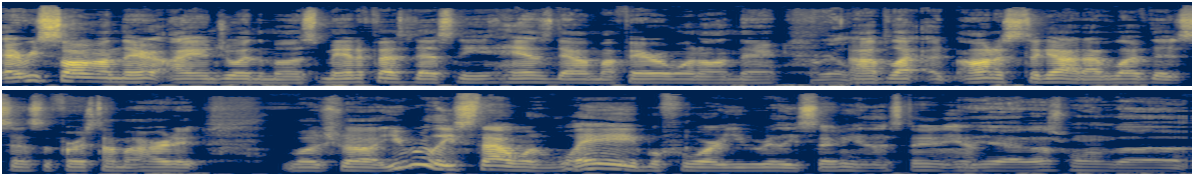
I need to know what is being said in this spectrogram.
every song on there I enjoy the most. Manifest Destiny, hands down, my favorite one on there. Really? I've like, honest to God, I've loved it since the first time I heard it. Which uh, you released that one way before you released any of this, didn't you? Yeah, that's one of the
